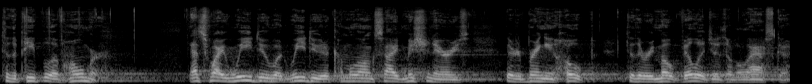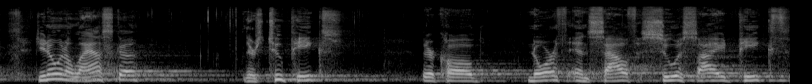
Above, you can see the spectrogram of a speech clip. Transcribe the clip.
to the people of Homer. That's why we do what we do to come alongside missionaries that are bringing hope to the remote villages of Alaska. Do you know in Alaska, there's two peaks They're called North and South suicide peaks.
